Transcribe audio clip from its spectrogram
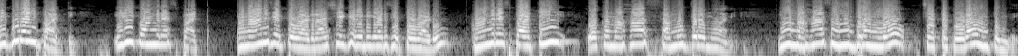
liberal party ఇది కాంగ్రెస్ పార్టీ. మా నాన్న చెప్పేవాడు రాజశేఖర రెడ్డి గారు చెప్పేవాడు కాంగ్రెస్ పార్టీ ఒక మహా సముద్రము అని. ఈ మహా సముద్రంలో చెత్త కూడా ఉంటుంది.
